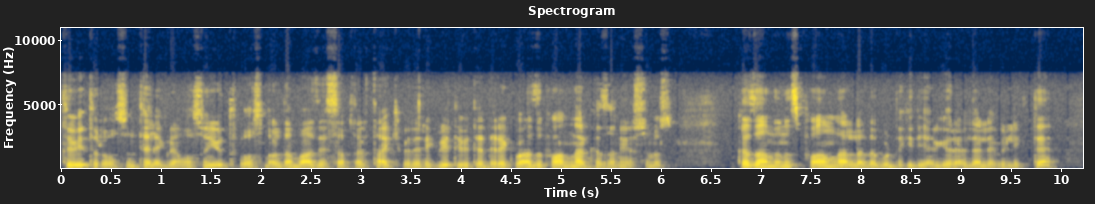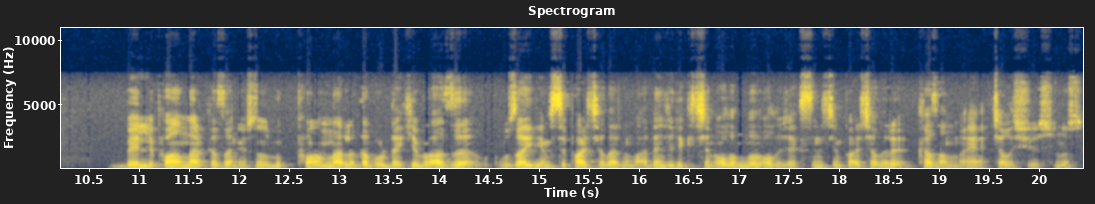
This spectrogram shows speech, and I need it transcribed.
Twitter olsun, Telegram olsun, YouTube olsun oradan bazı hesapları takip ederek, retweet ederek bazı puanlar kazanıyorsunuz. Kazandığınız puanlarla da buradaki diğer görevlerle birlikte belli puanlar kazanıyorsunuz. Bu puanlarla da buradaki bazı uzay gemisi parçalarını madencilik için olumlu olacak sizin için parçaları kazanmaya çalışıyorsunuz.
